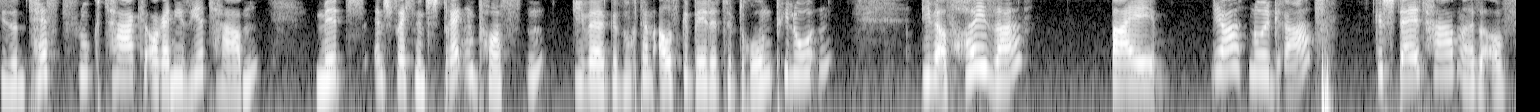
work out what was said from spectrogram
diesen Testflugtag organisiert haben mit entsprechenden Streckenposten, die wir gesucht haben, ausgebildete Drohnenpiloten, die wir auf Häuser bei ja, 0 Grad gestellt haben, also auf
